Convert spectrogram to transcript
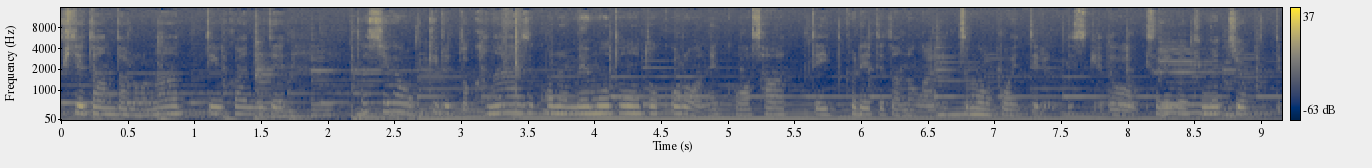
起きてたんだろうなっていう感じで私が起きると必ずこの目元のところをねこう触ってくれてたのがいつも覚えてるんですけどそれが気持ちよくて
